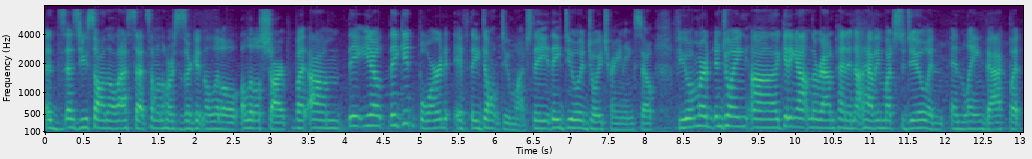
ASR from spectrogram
as, as you saw in the last set, some of the horses are getting a little a little sharp, but um, they you know they get bored if they don't do much. They they do enjoy training, so a few of them are enjoying uh, getting out in the round pen and not having much to do and, and laying back. But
